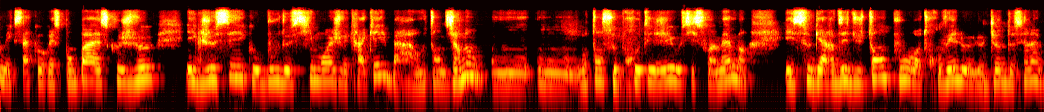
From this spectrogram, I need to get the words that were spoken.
mais que ça correspond pas à ce que je veux et que je sais qu'au bout de six mois je vais craquer, bah autant dire non. autant se protéger aussi soi-même et se garder du temps pour trouver le, le job de ses rêves.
